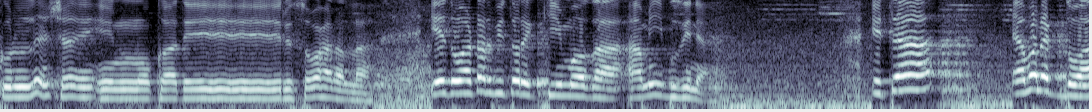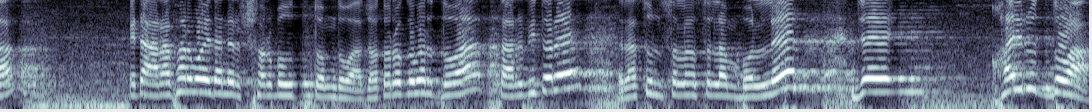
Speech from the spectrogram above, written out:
كل شيء قدير سبحان الله এ দোয়াটার ভিতরে কি মজা আমি বুঝি না এটা এমন এক দোয়া এটা আরাফার ময়দানের সর্বোত্তম দোয়া। যত রকমের দোয়া তার ভিতরে রাসুল সাল্লাহ সাল্লাম বললেন যে, খয়রুদ দোয়া।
